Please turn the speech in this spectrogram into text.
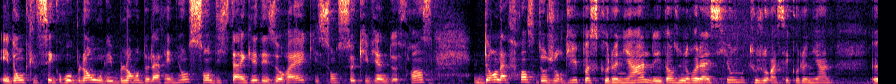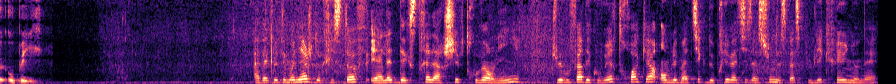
Et donc, ces gros blancs ou les blancs de la Réunion sont distingués des oreilles, qui sont ceux qui viennent de France, dans la France d'aujourd'hui post-coloniale et dans une relation toujours assez coloniale euh, au pays. Avec le témoignage de Christophe et à l'aide d'extraits d'archives trouvés en ligne, vais vous faire découvrir trois cas emblématiques de privatisation d'espaces publics réunionnais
